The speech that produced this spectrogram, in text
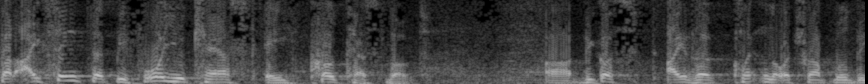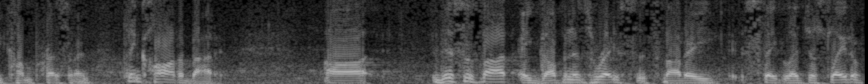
But I think that before you cast a protest vote, uh, because either Clinton or Trump will become president, think hard about it. Uh, this is not a governor's race. It's not a state legislative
